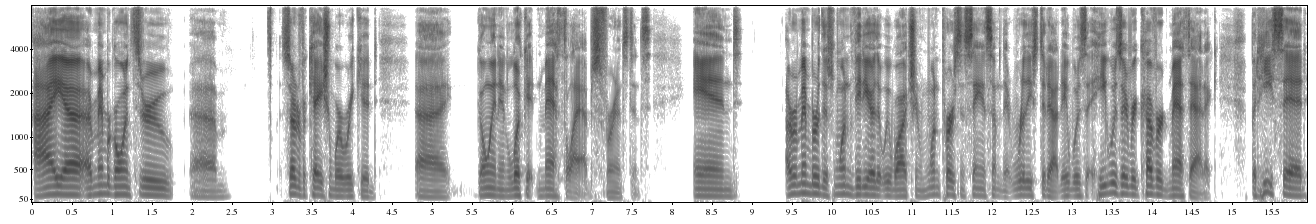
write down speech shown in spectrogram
I uh, I remember going through um, certification where we could uh, go in and look at meth labs, for instance. And I remember this one video that we watched and one person saying something that really stood out. It was he was a recovered meth addict, but he said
